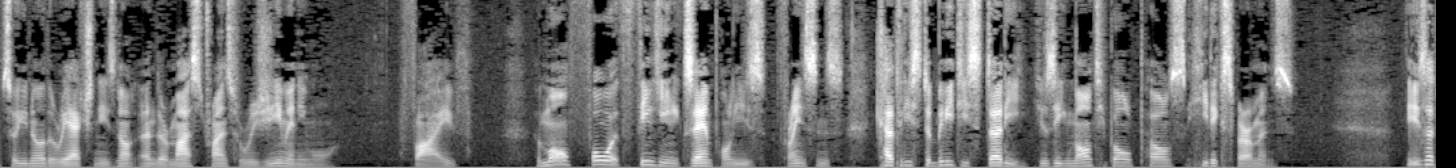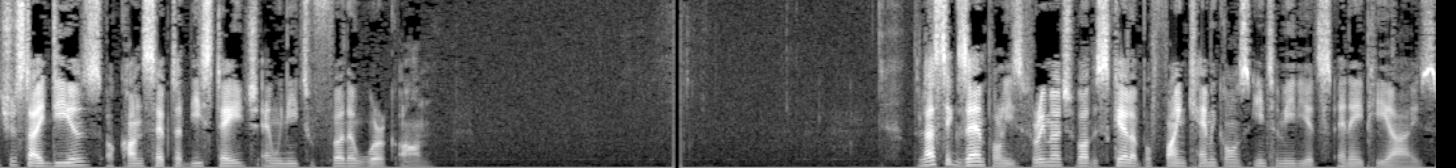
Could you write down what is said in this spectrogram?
so you know the reaction is not under mass transfer regime anymore. 5. A more forward-thinking example is, for instance, catalyst stability study using multiple pulse heat experiments. These are just ideas or concepts at this stage and we need to further work on. The last example is very much about the scale-up of fine chemicals, intermediates, and APIs.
